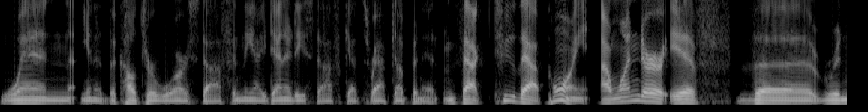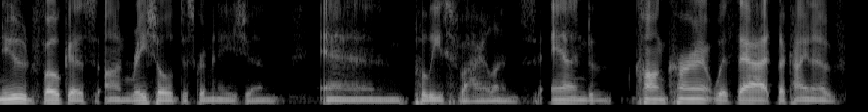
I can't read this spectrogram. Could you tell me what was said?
when you know the culture war stuff and the identity stuff gets wrapped up in it. In fact to that point i wonder if the renewed focus on racial discrimination and police violence and concurrent with that the kind of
